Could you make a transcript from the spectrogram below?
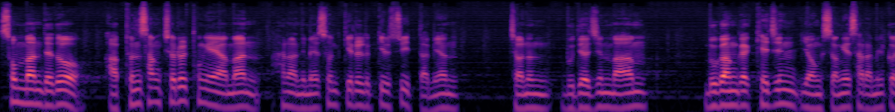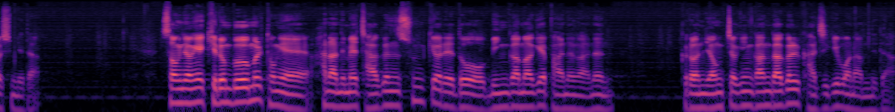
손만 대도 아픈 상처를 통해야만 하나님의 손길을 느낄 수 있다면 저는 무뎌진 마음, 무감각해진 영성의 사람일 것입니다. 성령의 기름 부음을 통해 하나님의 작은 숨결에도 민감하게 반응하는 그런 영적인 감각을 가지기 원합니다.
